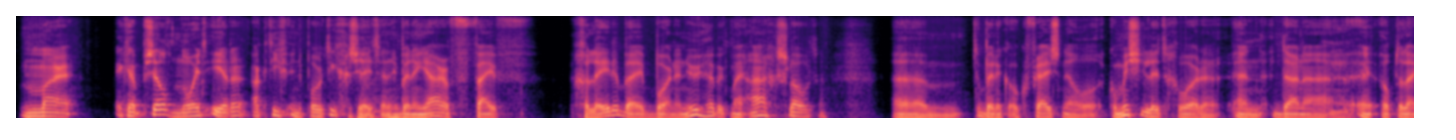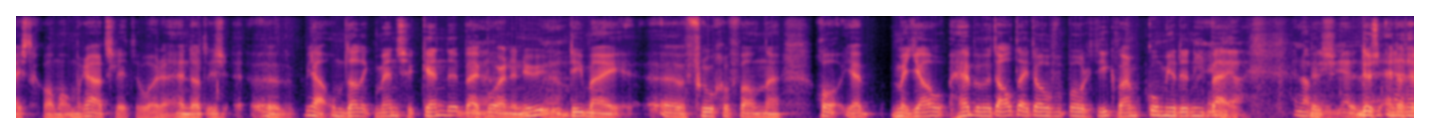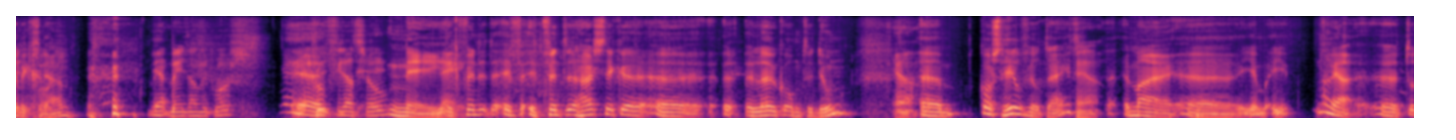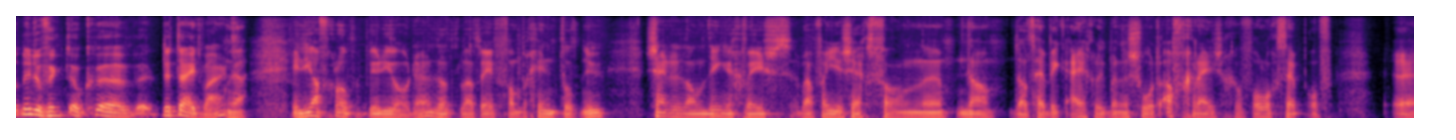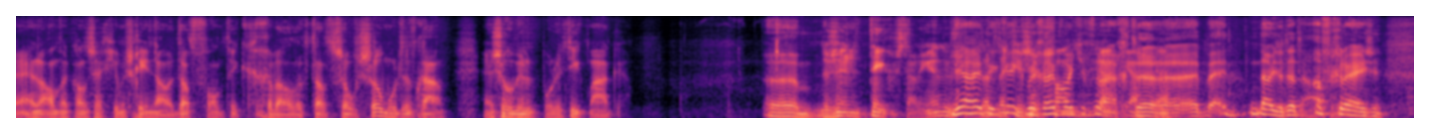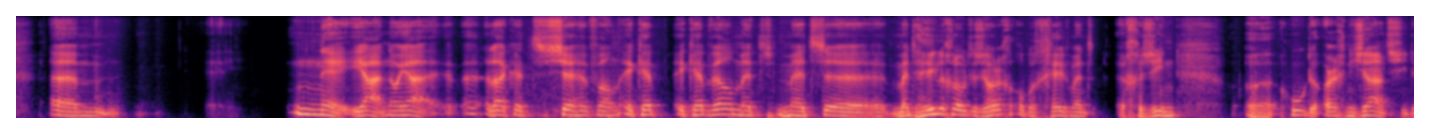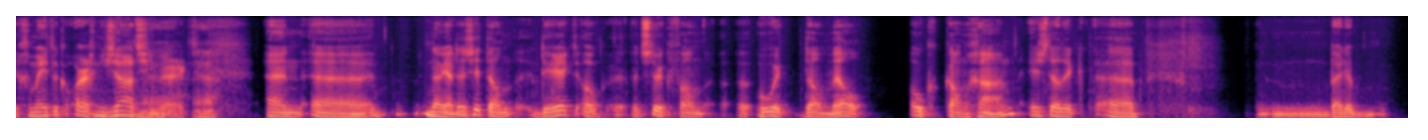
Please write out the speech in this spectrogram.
Maar ik heb zelf nooit eerder actief in de politiek gezeten. En ik ben een jaar of vijf geleden bij Borne Nu heb ik mij aangesloten. Um, toen ben ik ook vrij snel commissielid geworden en daarna ja. op de lijst gekomen om raadslid te worden. En dat is uh, ja, omdat ik mensen kende bij ja. Borne Nu, ja. die mij uh, vroegen van, uh, goh, jij, met jou hebben we het altijd over politiek, waarom kom je er niet bij? En, dan dus, je, en, dus, en, dat heb ik gedaan. Ben je dan de klos? Proef je dat zo? Nee, nee, Ik, vind het, ik vind het hartstikke leuk om te doen. Ja. Um, Kost heel veel tijd. Ja. Maar uh, je, je, nou ja, uh, tot nu toe vind ik het ook uh, de tijd waard. Ja. In die afgelopen periode, hè, dat laten we even van begin tot nu. Zijn er dan dingen geweest waarvan je zegt van, nou, dat heb ik eigenlijk met een soort afgrijzen gevolgd heb? Of uh, en aan de andere kant zeg je misschien, nou, dat vond ik geweldig, dat zo, zo moet het gaan. En zo wil ik politiek maken. Um, dus een tegenstelling, hè? Dus ja, dat, ik, dat ik je begrijp van, wat je vraagt. Ja, ja, uh, nou, dat afgrijzen. Um, nee, ja, nou ja, laat ik het zeggen van... Ik heb, ik heb wel met, met, uh, met hele grote zorg op een gegeven moment gezien... Uh, hoe de organisatie, de gemeentelijke organisatie werkt. Ja. En nou ja, daar zit dan direct ook het stuk van hoe het dan wel ook kan gaan, is dat ik uh, bij de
